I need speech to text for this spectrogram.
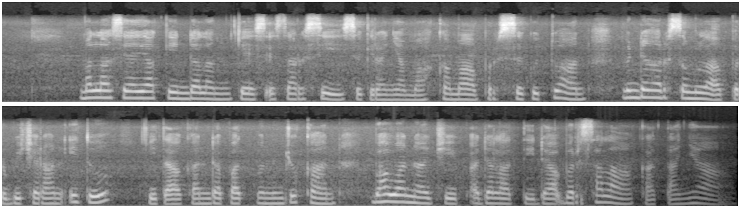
Malah saya yakin dalam kes SRC sekiranya Mahkamah Persekutuan mendengar semula perbicaraan itu, kita akan dapat menunjukkan bahawa Najib adalah tidak bersalah katanya.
